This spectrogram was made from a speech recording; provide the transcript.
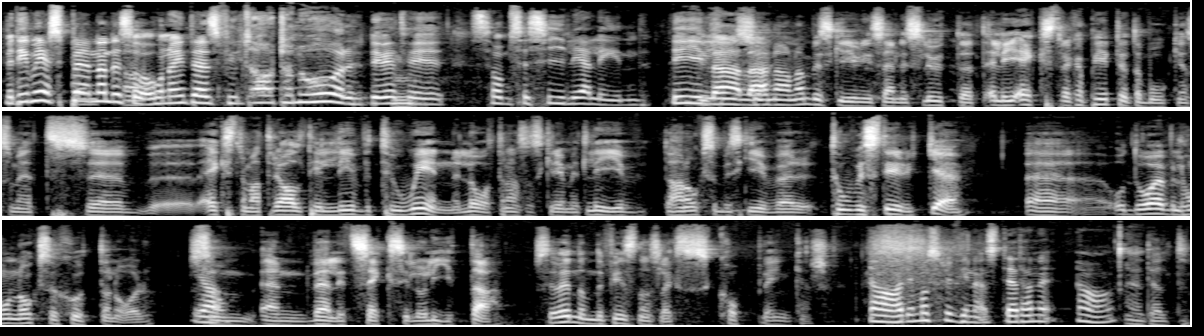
Men det är mer spännande så. Hon har inte ens fyllt 18 år. Det vet vi, som Cecilia Lind. Det Det gillar finns ju en alla. annan beskrivning sen i slutet, eller i extra kapitlet av boken som är ett eh, extra material till Live to Win, låtarna som skrev mitt liv, där han också beskriver Tove Styrke. Eh, och då är väl hon också 17 år, Ja. som en väldigt sexig Lolita. Så jag vet inte om det finns någon slags koppling kanske. Ja, det måste det finnas. Det är att han ja. Eventuellt.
